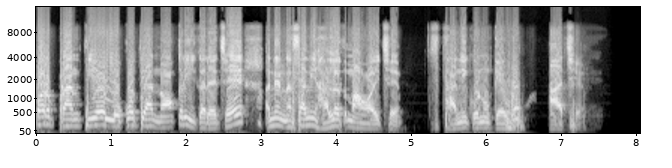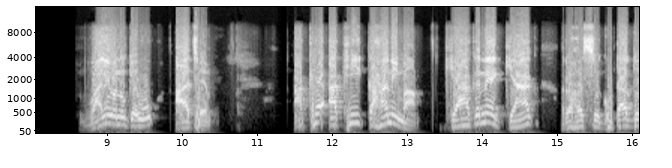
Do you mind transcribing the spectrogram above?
પરપ્રાંતીય લોકો ત્યાં નોકરી કરે છે અને નશાની હાલતમાં હોય છે. સ્થાનિકોનું કહેવું આ છે. વાલીઓનું કહેવું આ છે. આખે આખી કહાનીમાં ક્યાંક ને ક્યાંક રહસ્ય ઘૂંટાતો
